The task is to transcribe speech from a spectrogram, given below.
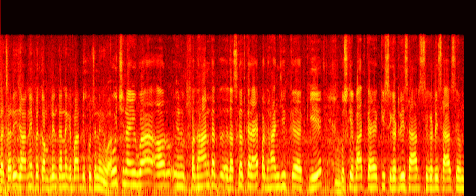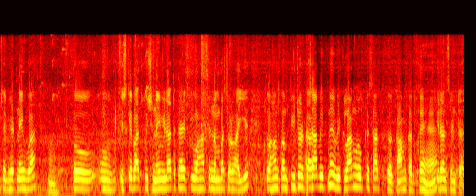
कचहरी जाने पे कंप्लेन करने के बाद भी कुछ नहीं हुआ? कुछ नहीं हुआ और प्रधान का दस्खत कराए प्रधान जी किए। उसके बाद कहे कि सेक्रेटरी साहब सेक्रेटरी साहब से हमसे भेंट नहीं हुआ। तो इसके बाद कुछ नहीं मिला तो कहे कि वहाँ से नंबर चढ़वाइए। तो हम कंप्यूटर अच्छा का आप इतने विकलांग लोग के साथ काम करते हैं। किरण सेंटर।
